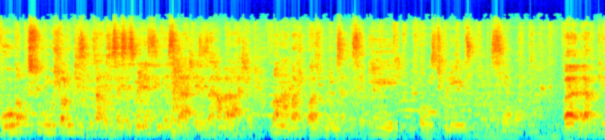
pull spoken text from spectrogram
vuka usukume uhlole ukuthi izinto zakho zisesesimeni esikahle zisahamba kahle uba ngabahle ukwazi ukulungisa phese early before it's too late siyabonga bayadamuke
